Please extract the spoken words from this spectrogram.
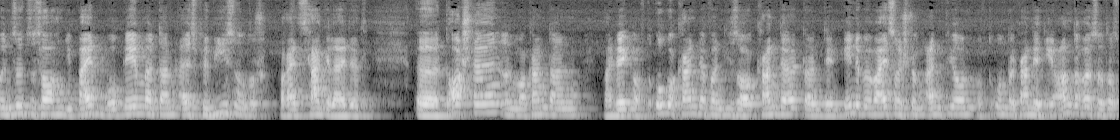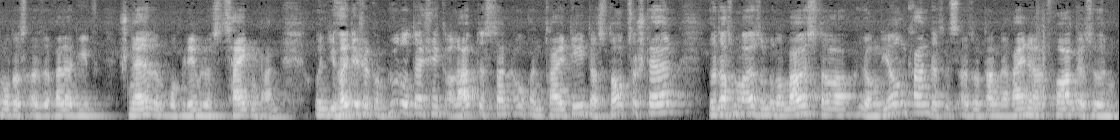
und sozusagen die beiden Probleme dann als bewiesen oder bereits hergeleitet äh, darstellen. Und man kann dann meinetwegen auf der Oberkante von dieser Kante dann den eine Beweisrichtung anführen, auf der Unterkante die andere, sodass man das also relativ schnell und problemlos zeigen kann. Und die heutige Computertechnik erlaubt es dann auch in 3D das darzustellen, sodass man also mit der Maus da jonglieren kann. Das ist also dann eine reine Frage, so einen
